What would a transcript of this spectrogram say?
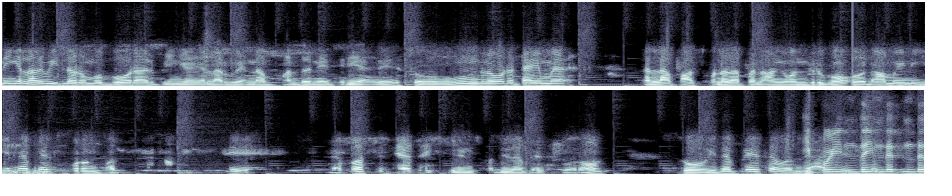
நீங்க எல்லாரும் வீட்டில் ரொம்ப போரா இருப்பீங்க. எல்லாருக்கும் என்ன பண்றதுனே தெரியாது. ஸோ உங்களோட டைமை நல்லா பாஸ் பண்ணதான் இப்போ நாங்கள் வந்திருக்கோம். ஸோ நாம இன்னைக்கு என்ன பேச போறோம்னு பார்த்தீங்கன்னா ஃபர்ஸ்ட் தியேட்டர் எக்ஸ்பீரியன்ஸ் பத்தி தான் பேச போறோம். ஸோ இதை பேச வந்து இப்போ இந்த இந்த இந்த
